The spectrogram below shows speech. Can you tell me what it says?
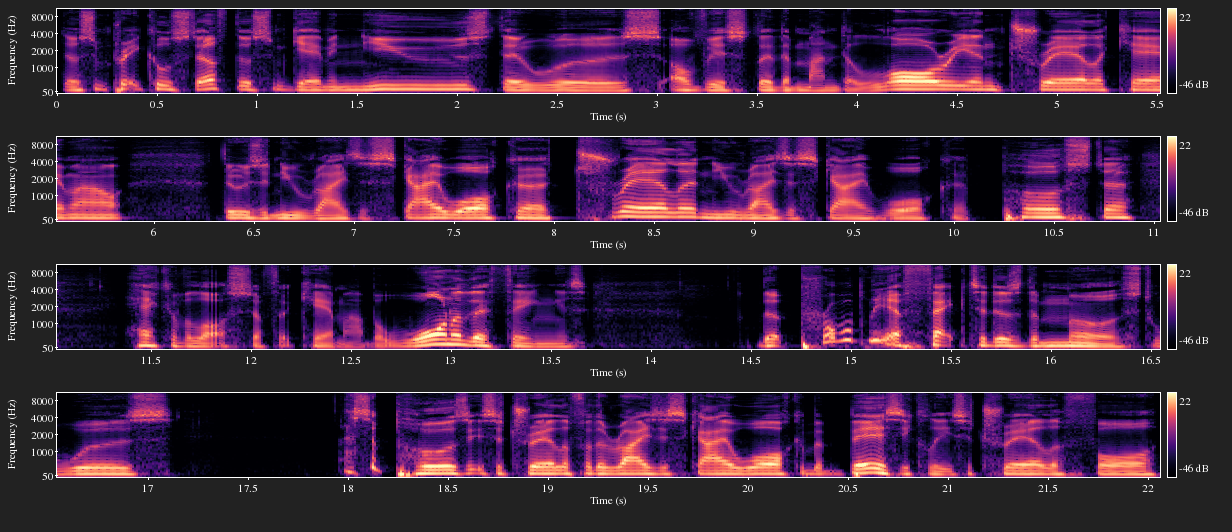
there was some pretty cool stuff. There was some gaming news. There was obviously the Mandalorian trailer came out. There was a new Rise of Skywalker trailer, new Rise of Skywalker poster. Heck of a lot of stuff that came out. But one of the things that probably affected us the most was I suppose it's a trailer for the Rise of Skywalker, but basically it's a trailer for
